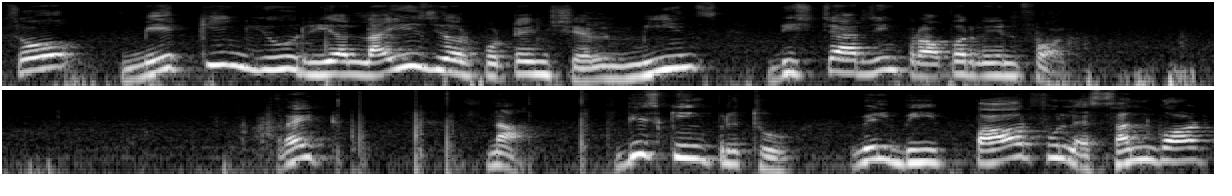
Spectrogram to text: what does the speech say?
So, making you realize your potential means discharging proper rainfall. Right? Now, this King Prithu will be powerful as sun god,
